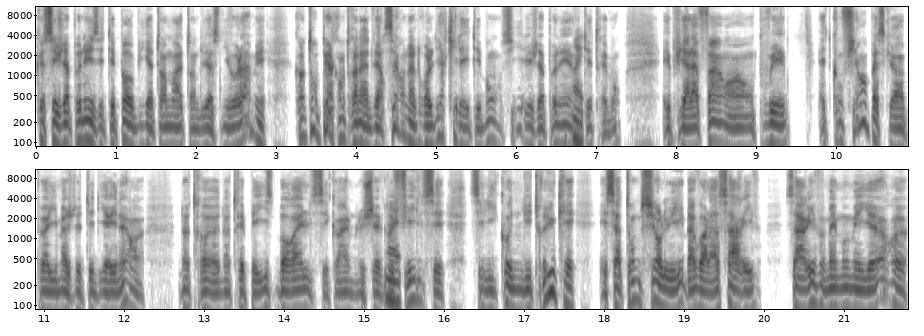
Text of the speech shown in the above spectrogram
que ces Japonais n'étaient pas obligatoirement attendus à ce niveau-là. Mais quand on perd contre un adversaire, on a le droit de dire qu'il a été bon aussi. Les Japonais ont été très bons. Et puis à la fin, on, pouvait être confiant parce qu'un peu à l'image de Teddy Riner, notre, notre épéiste Borel, c'est quand même le chef de file, c'est, c'est l'icône du truc et, et, ça tombe sur lui. Ben voilà, ça arrive. Ça arrive même au meilleur. Euh,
